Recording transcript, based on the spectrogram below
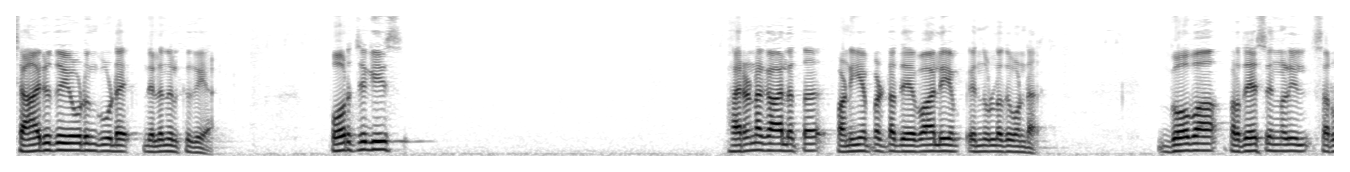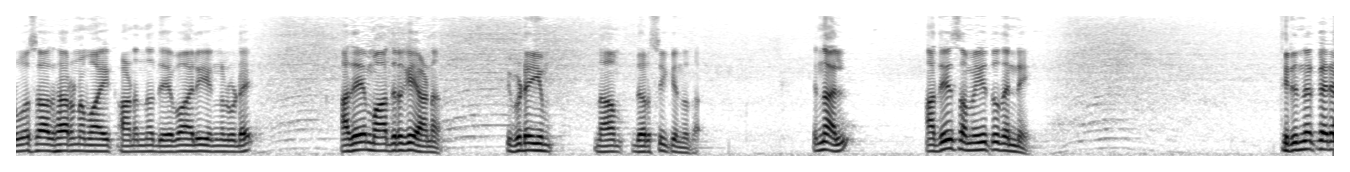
ചാരുതയോടും കൂടെ നിലനിൽക്കുകയാണ്. പോർച്ചുഗീസ് ഭരണകാലത്ത് പണിയപ്പെട്ട ദേവാലയം എന്നുള്ളതുകൊണ്ട് ഗോവ പ്രദേശങ്ങളിൽ സർവസാധാരണമായി കാണുന്ന ദേവാലയങ്ങളുടെ അതേ മാതൃകയാണ് ഇവിടെയും നാം ദർശിക്കുന്നത്. എന്നാൽ അതേ സമയത്ത് തന്നെ തിരുനക്കര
